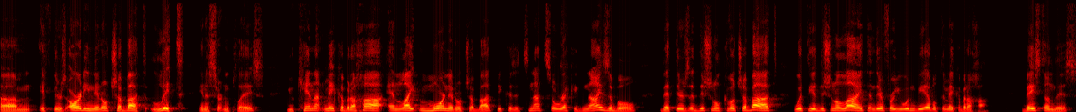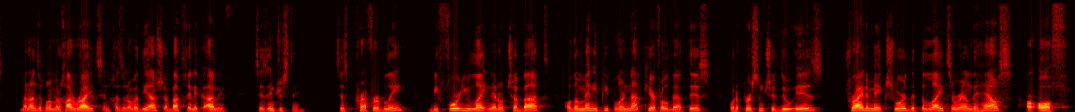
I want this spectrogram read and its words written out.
um, if there's already Nerot Shabbat lit in a certain place, you cannot make a bracha and light more Nerot Shabbat because it's not so recognizable that there's additional Kvot Shabbat with the additional light, and therefore you wouldn't be able to make a bracha. Based on this, Maran Zichron Bracha writes in Chazon Ovadia Shabbat Chelek Aleph, says interesting, says preferably before you light Nerot Shabbat, although many people are not careful about this, what a person should do is try to make sure that the lights around the house are off.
